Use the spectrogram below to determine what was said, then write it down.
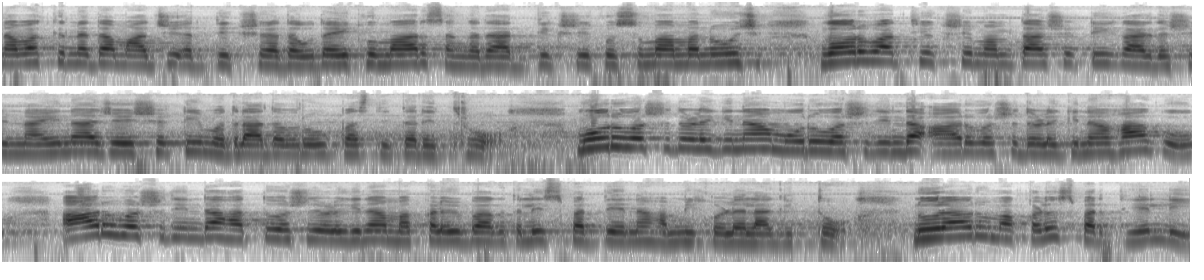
ನವಕಿರಣದ ಮಾಜಿ ಅಧ್ಯಕ್ಷರಾದ ಉದಯ್ ಕುಮಾರ್, ಸಂಘದ ಅಧ್ಯಕ್ಷೆ ಕುಸುಮಾ ಮನೋಜ್, ಗೌರವಾಧ್ಯಕ್ಷೆ ಮಮತಾ ಶೆಟ್ಟಿ, ಕಾರ್ಯದರ್ಶಿ ನೈನಾ ಜಯಶೆಟ್ಟಿ ಮೊದಲಾದವರು ಉಪಸ್ಥಿತರಿದ್ದರು. ಮೂರು ವರ್ಷದೊಳಗಿನ, ಮೂರು ವರ್ಷದಿಂದ ಆರು ವರ್ಷದೊಳಗಿನ ಹಾಗೂ ಆರು ವರ್ಷದಿಂದ ಹತ್ತು ವರ್ಷದೊಳಗಿನ ಮಕ್ಕಳ ವಿಭಾಗದಲ್ಲಿ ಸ್ಪರ್ಧೆಯನ್ನು ಹಮ್ಮಿಕೊಳ್ಳಲಾಗಿತ್ತು. ನೂರಾರು ಮಕ್ಕಳು ಸ್ಪರ್ಧೆಯಲ್ಲಿ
